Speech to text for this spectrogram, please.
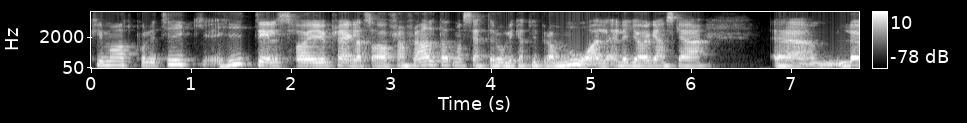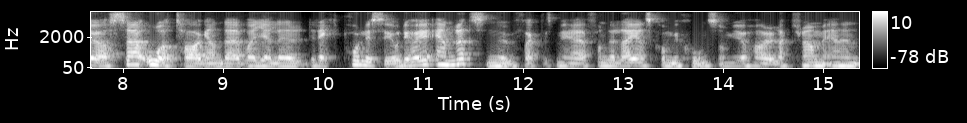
klimatpolitik hittills har ju präglats av framförallt att man sätter olika typer av mål eller gör ganska Ehm, lösa åtagande vad gäller direkt policy. Och det har ju ändrats nu faktiskt med von der Leyens kommission som ju har lagt fram en,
